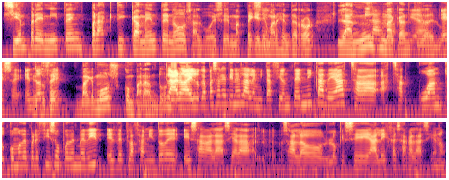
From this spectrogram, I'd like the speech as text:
siempre emiten prácticamente, ¿no? Salvo ese pequeño margen de error, la misma cantidad de luz. Eso Entonces, vamos comparando. Claro, ahí lo que pasa es que tienes la limitación técnica de hasta, hasta cuánto, cómo de preciso puedes medir el desplazamiento de esa galaxia, o sea, lo, que se aleja esa galaxia, ¿no?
